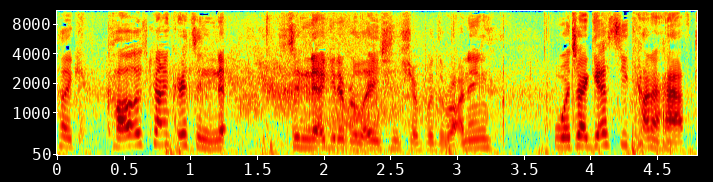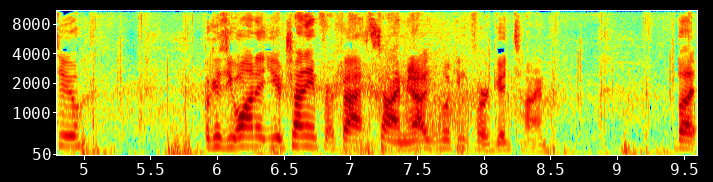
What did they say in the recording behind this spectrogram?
like college kind of creates a, ne- a negative relationship with running, which I guess you kind of have to because you want it. You're trying for a fast time. You're not looking for a good time. But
